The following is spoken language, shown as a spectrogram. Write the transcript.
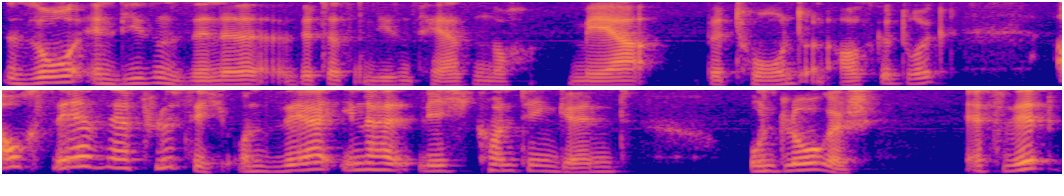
so in diesem Sinne wird das in diesen Versen noch mehr betont und ausgedrückt. Auch sehr, sehr flüssig und sehr inhaltlich kontingent und logisch. Es wird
